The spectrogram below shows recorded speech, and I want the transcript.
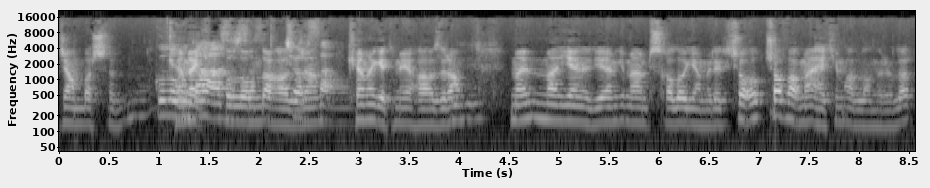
canbaşla kömək qulluğunda hazıram, kömək etməyə hazıram. Hı -hı. Mən, mən yenə deyirəm ki, mənim psixologiyam belədir. Çox çox vaxt mənə həkim adlandırırlar.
